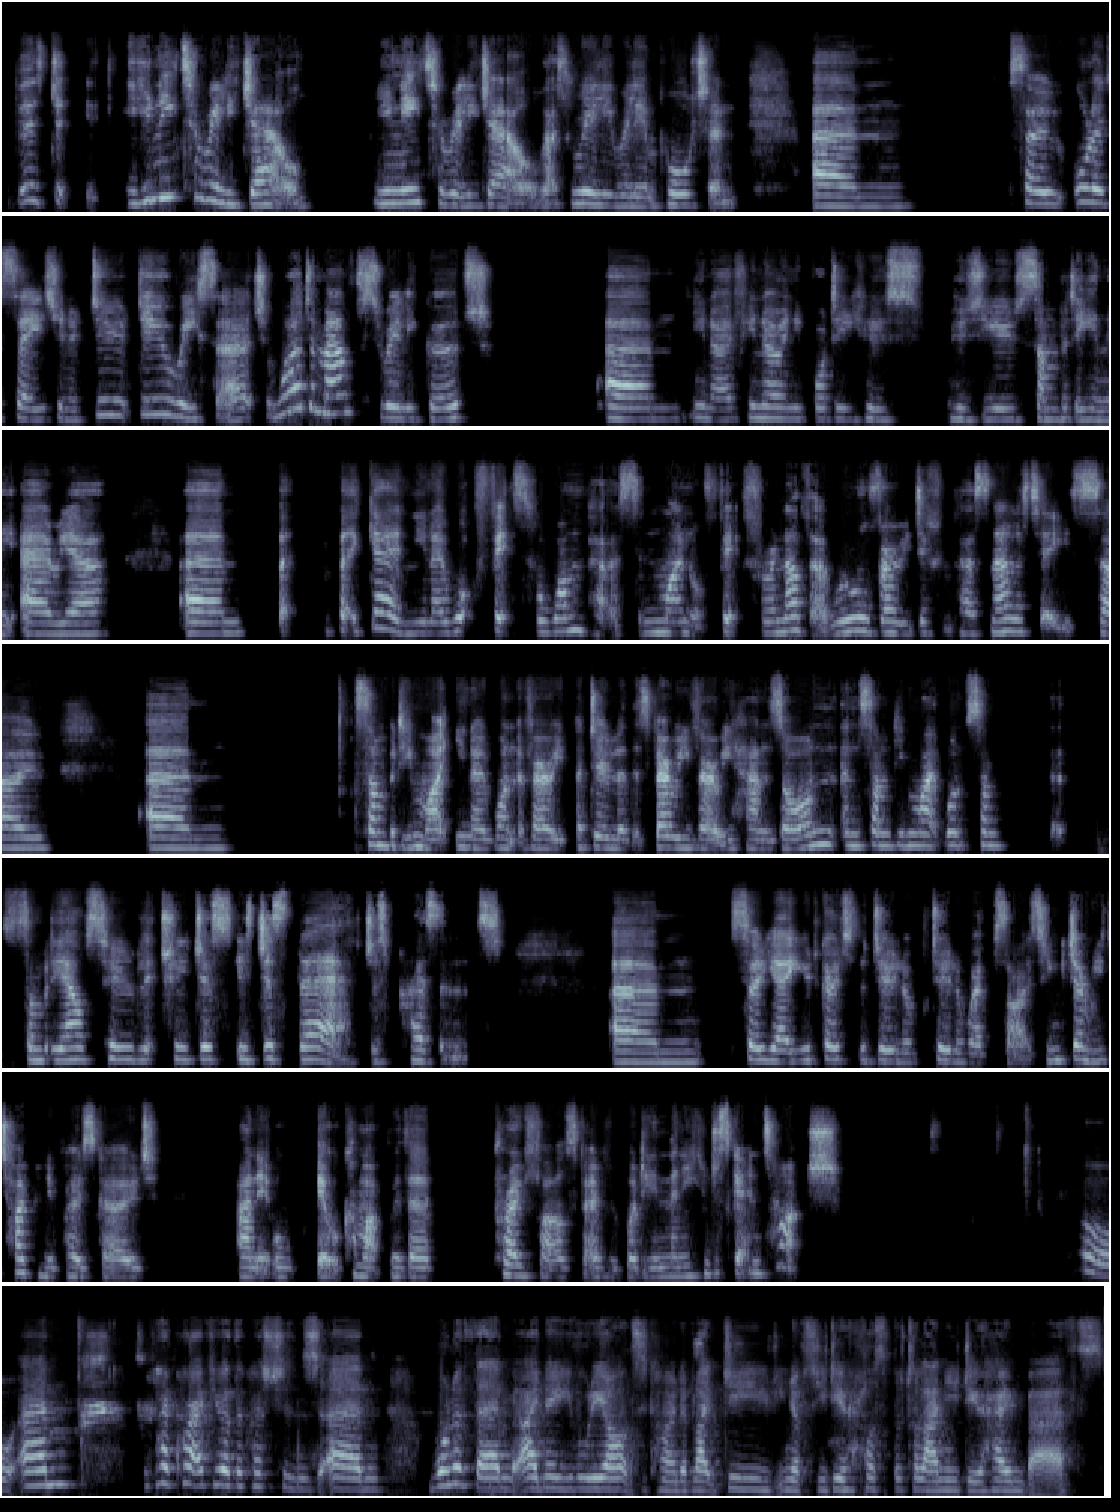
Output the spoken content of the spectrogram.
there's just, you need to really gel you need to really gel that's really really important um, so all I'd say is, you know, do do your research. Word of mouth is really good. Um, you know, if you know anybody who's who's used somebody in the area, um, but but again, you know, what fits for one person might not fit for another. We're all very different personalities, so um, somebody might, you know, want a very a doula that's very very hands on, and somebody might want some somebody else who literally just is just there, just present. Um, so yeah, you'd go to the doula doula website. So you can generally type in your postcode, and it will it will come up with a profiles for everybody, and then you can just get in touch. Cool. Um, we've had quite a few other questions. Um, one of them, I know you've already answered. Kind of like, do you, you know, so you do hospital and you do home births.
